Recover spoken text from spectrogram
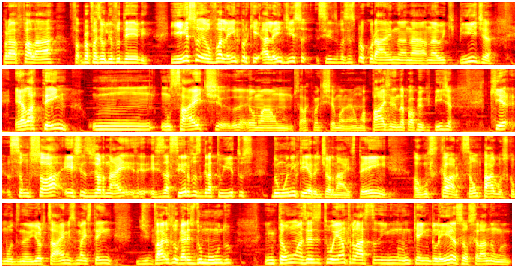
para falar, para fazer o livro dele. E isso eu vou além, porque além disso, se vocês procurarem na, na, na Wikipedia, ela tem um, um site, uma, um, sei lá como é que chama, né? Uma página da própria Wikipedia, que é, são só esses jornais, esses acervos gratuitos do mundo inteiro de jornais. Tem alguns, claro, que são pagos, como o do New York Times, mas tem de vários lugares do mundo. Então, às vezes, tu entra lá em um que é inglês, ou sei lá, no,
